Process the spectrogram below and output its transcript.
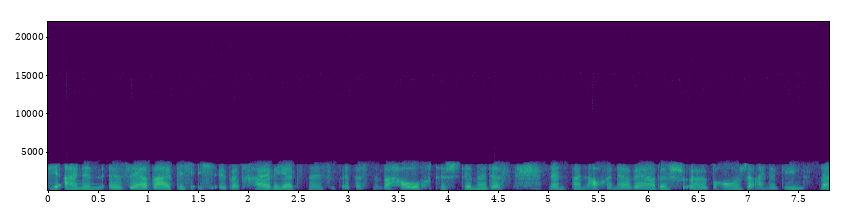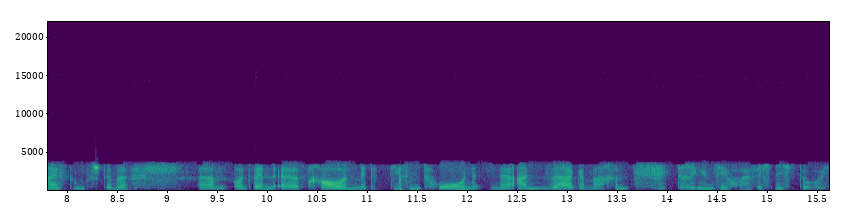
die einen äh, sehr weiblich, ich übertreibe jetzt, ne, es ist etwas eine behauchte Stimme, das nennt man auch in der Werbebranche eine Dienstleistungsstimme. Ähm, und wenn äh, Frauen mit diesem Ton eine Ansage machen, dringen sie häufig nicht durch.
